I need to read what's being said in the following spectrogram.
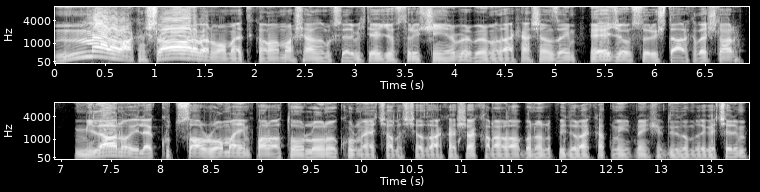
Merhaba arkadaşlar ben Muhammed kanalıma hoş geldiniz. Bu sizlerle birlikte Age of Story 3'ün yeni bir bölümünde daha karşınızdayım. Age of Story 3'te arkadaşlar Milano ile Kutsal Roma İmparatorluğunu kurmaya çalışacağız arkadaşlar. Kanala abone olup video like atmayı unutmayın. Şimdi videomuza geçelim.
